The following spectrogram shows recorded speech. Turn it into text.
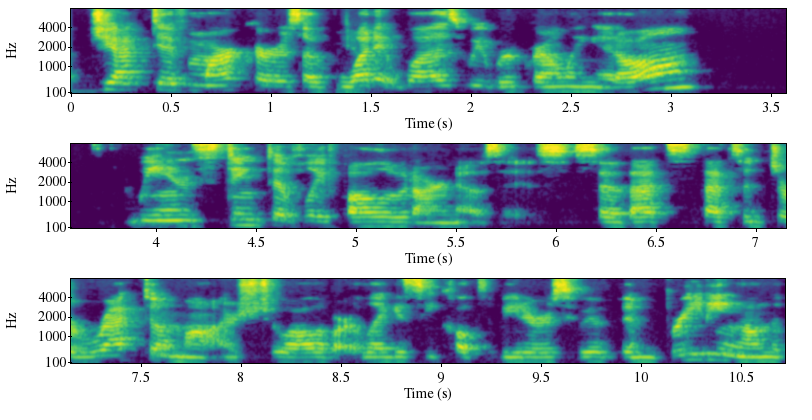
objective markers of what it was we were growing at all, we instinctively followed our noses. So that's that's a direct homage to all of our legacy cultivators who have been breeding on the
